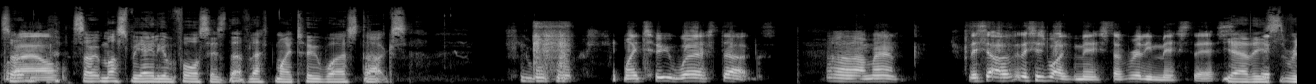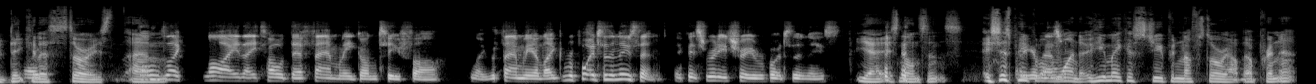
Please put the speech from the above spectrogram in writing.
So, Wow. it, so it must be alien forces that have left my two worst ducks. my two worst ducks. Oh man, This uh, this is what I've missed. I've really missed this. Yeah, these ridiculous stories. Um, Sounds like a lie they told their family gone too far. Like the family are like, report it to the news then. If it's really true, report it to the news. yeah, it's nonsense. It's just people on imagine. wonder if you make a stupid enough story up, they'll print it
